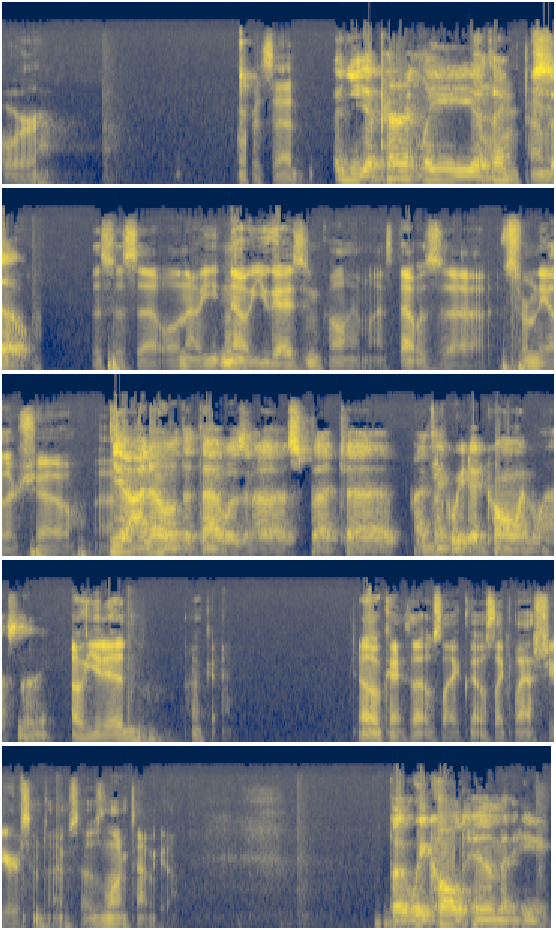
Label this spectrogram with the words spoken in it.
or or is that Yeah, apparently, A I long think time so. this was uh well no, you no, you guys didn't call him last. That was uh it was from the other show. Uh, Yeah, I know that that wasn't us, but uh, I think we did call him last night. Oh, you did? Okay. Oh, okay. So that was like that was like last year sometimes. That was a long time ago. But we called him, and he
